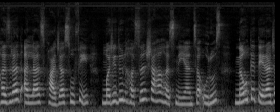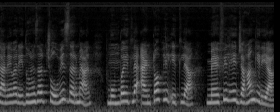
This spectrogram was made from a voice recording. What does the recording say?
हजरत अल्लाज ख्वाजा सुफी मजिदुल हसन शाह हसनी यांचा उरूस नऊ ते तेरा जानेवारी दोन हजार चोवीस दरम्यान मुंबईतल्या अँटॉप हिल इथल्या मेहफिल हे जहांगिरिया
